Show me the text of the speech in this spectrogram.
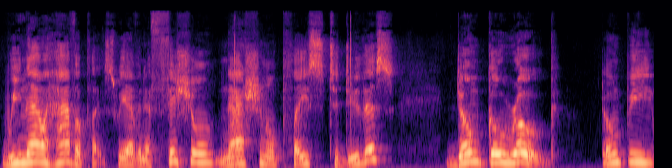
we now have a place. We have an official national place to do this. Don't go rogue. Don't be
